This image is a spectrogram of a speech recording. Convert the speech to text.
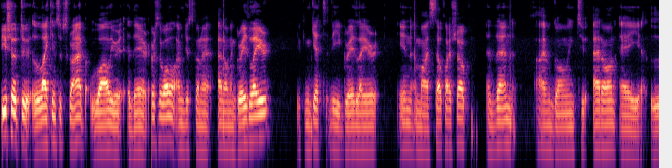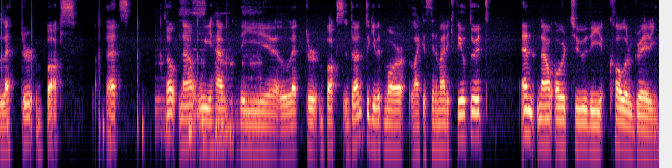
Be sure to like and subscribe while you're there. First of all, I'm just gonna add on a grade layer. You can get the grade layer in my Sellfy shop and then I'm going to add on a letter box like that. So now we have the letter box done to give it more like a cinematic feel to it. And now over to the color grading.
